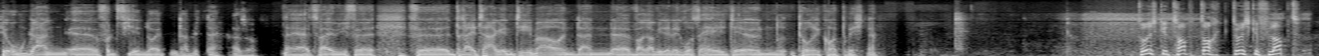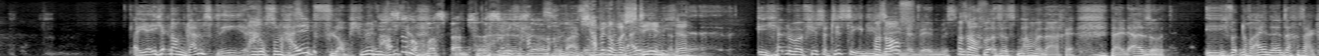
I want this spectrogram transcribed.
der Umgang äh, von vielen Leuten damit. Ne? Also naja, es war irgendwie für, für drei Tage ein Thema und dann äh, war er wieder der große Held, der einen Torrekord bricht. Ne? Durchgetoppt, doch durchgefloppt. Ah ja, ich habe noch ein ganz, noch so ein Halbflop. Ich will nicht Hast sicher. du noch was, Bernd? Ich habe hab ja noch was stehen. Ja. Ich habe noch mal vier Statistiken, die geändert werden müssen. Pass auf. Das machen wir nachher. Nein, also, ich würde noch eine Sache sagen.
